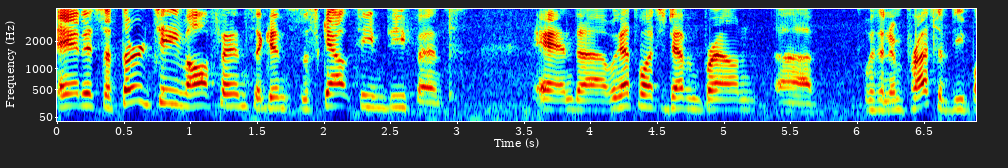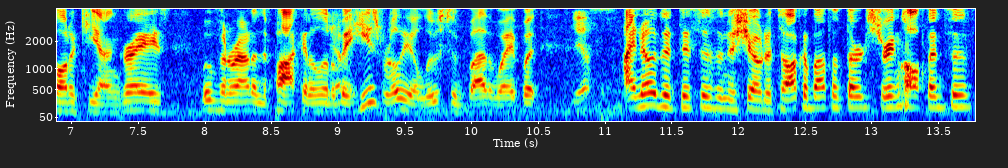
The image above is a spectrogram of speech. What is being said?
And it's a third team offense against the scout team defense, and uh, we got to watch Devin Brown uh, with an impressive deep ball to Kyion Grayes, moving around in the pocket a little Yep. bit. He's really elusive, by the way, but Yes. I know that this isn't a show to talk about the third string offensive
